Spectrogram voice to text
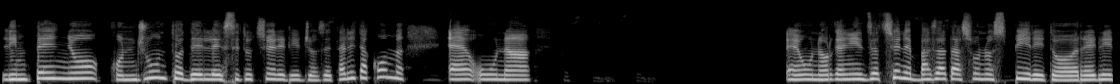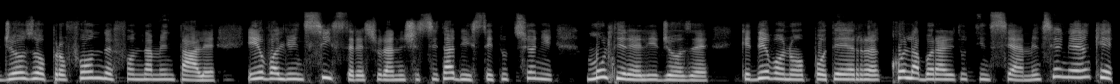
l'impegno congiunto delle istituzioni religiose. Talitacom è una è un'organizzazione basata su uno spirito religioso profondo e fondamentale. E io voglio insistere sulla necessità di istituzioni multireligiose che devono poter collaborare tutti insieme, insieme anche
